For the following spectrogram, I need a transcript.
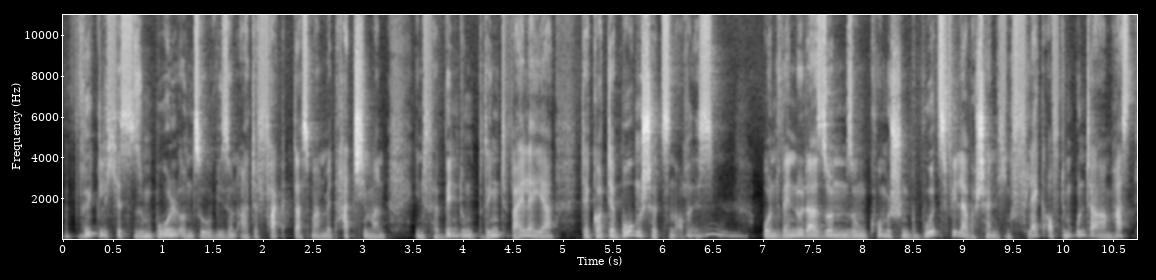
wirkliches Symbol und so wie so ein Artefakt, das man mit Hachiman in Verbindung bringt, weil er ja der Gott der Bogenschützen auch ist. Mhm. Und wenn du da so einen, so einen komischen Geburtsfehler, wahrscheinlich einen Fleck auf dem Unterarm hast,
